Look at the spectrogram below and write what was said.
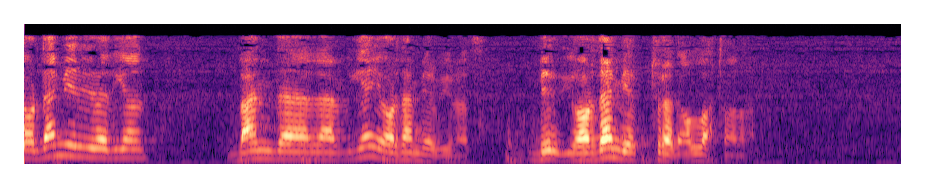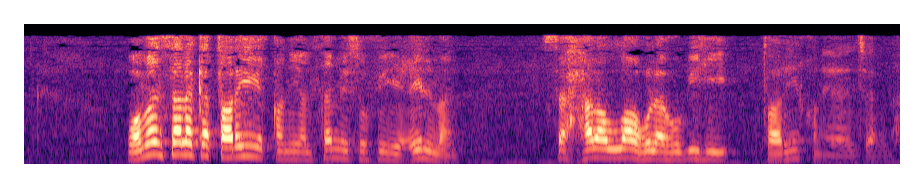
yordam berib yuradigan bandalarga yordam berib yuradi yordam berib turadi alloh taolo ومن سلك طريقا يلتمس فيه علما سهل الله له به طريقا إلى الجنة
